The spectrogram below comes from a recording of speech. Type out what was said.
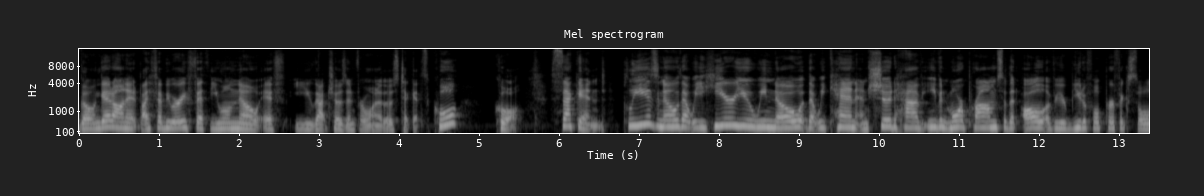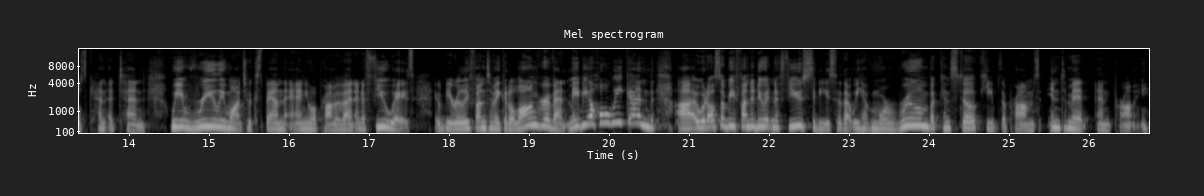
go and get on it. By February 5th, you will know if you got chosen for one of those tickets. Cool? Cool. Second, Please know that we hear you. We know that we can and should have even more proms so that all of your beautiful, perfect souls can attend. We really want to expand the annual prom event in a few ways. It would be really fun to make it a longer event, maybe a whole weekend. Uh, it would also be fun to do it in a few cities so that we have more room but can still keep the proms intimate and promy.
